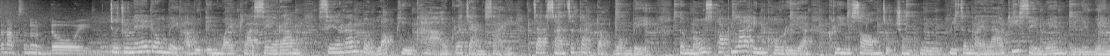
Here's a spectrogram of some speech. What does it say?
สนับสนุนโดย จูจูเน่ดงเบกอะบูตินไวท์พลัสเซรั่มเซรั่มปลดล็อกผิวขาวกระจ่างใส จากสารสกัดดอกดงเบก The most popular in Korea ครีมซองจุกชมพู มีจำหน่ายแล้วที่เซเว่นอีเลเว่น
